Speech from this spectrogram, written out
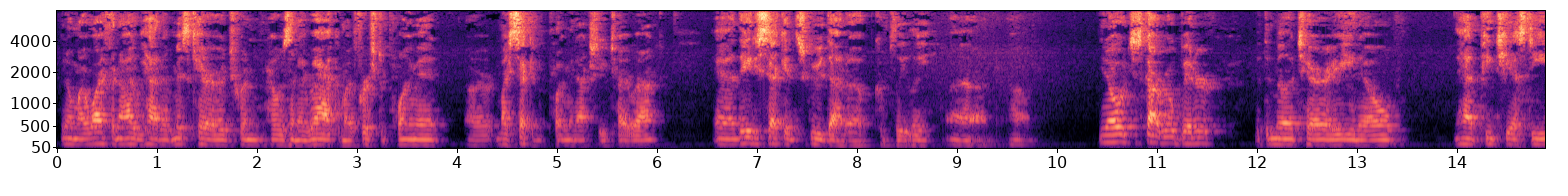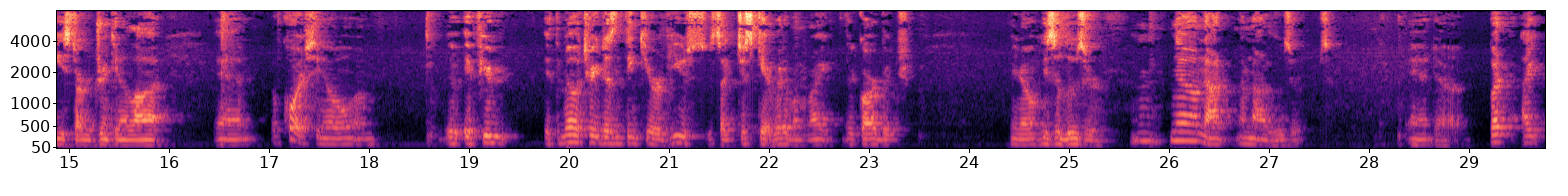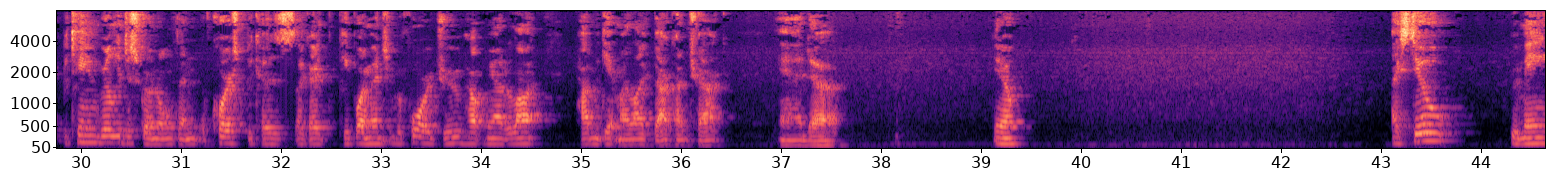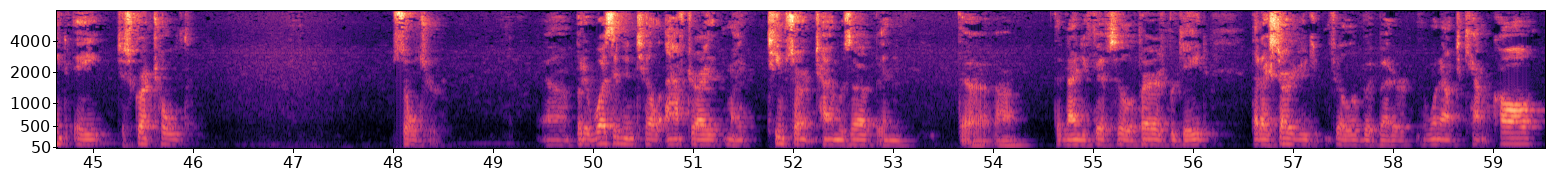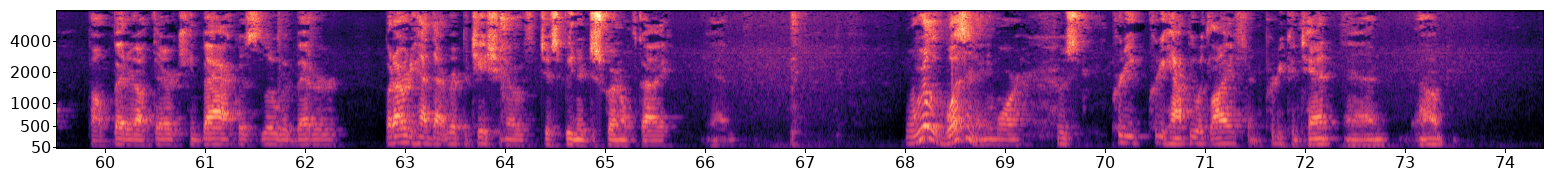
you know, my wife and I, we had a miscarriage when I was in Iraq, my first deployment, or my second deployment actually to Iraq. And the 82nd screwed that up completely. Uh, um, you know, it just got real bitter with the military, you know, had PTSD, started drinking a lot. And of course, you know, um, if you if the military doesn't think you're abuse, it's like just get rid of them, right? They're garbage. You know, he's a loser. Mm, no, I'm not. I'm not a loser. And uh, but I became really disgruntled, and of course, because like I people I mentioned before, Drew helped me out a lot, helped me get my life back on track, and uh, you know, I still remained a disgruntled soldier. Uh, but it wasn't until after I, my team sergeant time was up in the um, the 95th Civil Affairs Brigade that I started to feel a little bit better. I went out to Camp McCall, felt better out there, came back, was a little bit better. But I already had that reputation of just being a disgruntled guy. And really wasn't anymore. I was pretty pretty happy with life and pretty content. And um,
